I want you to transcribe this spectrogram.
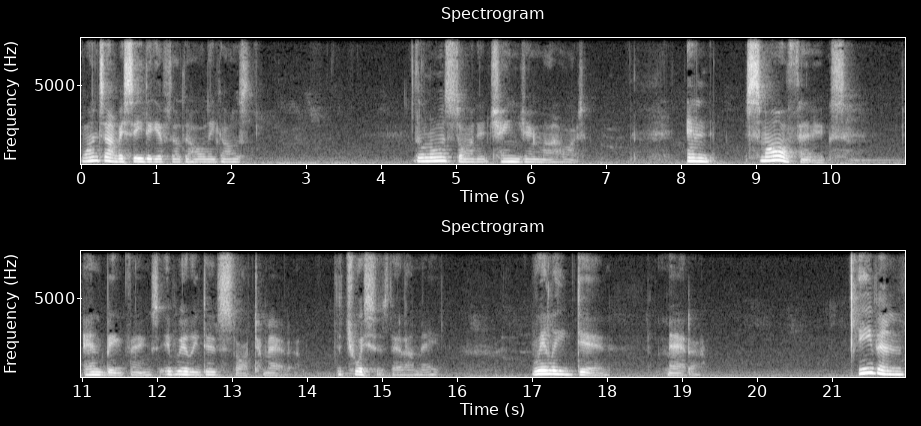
once I received the gift of the Holy Ghost, the Lord started changing my heart. And small things and big things, it really did start to matter. The choices that I made really did matter. Even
